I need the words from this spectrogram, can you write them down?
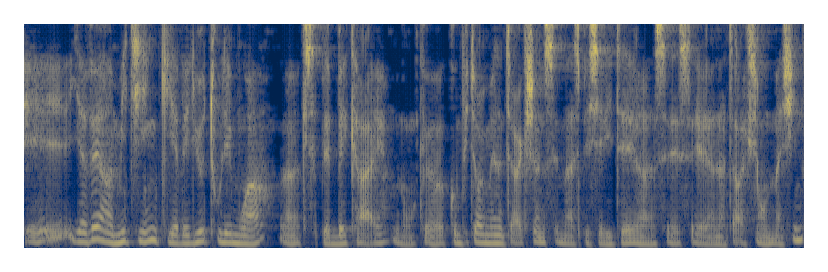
il y avait un meeting qui avait lieu tous les mois, euh, qui s'appelait BKI, donc euh, Computer Human Interaction, c'est ma spécialité, euh, c'est l'interaction de machines.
